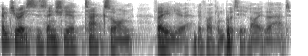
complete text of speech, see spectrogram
Empty rates is essentially a tax on failure, if I can put it like that.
